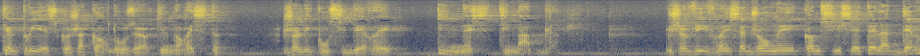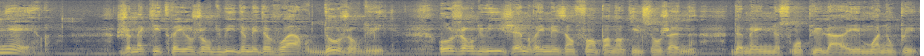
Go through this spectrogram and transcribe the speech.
Quel prix est-ce que j'accorde aux heures qu'il me reste? Je les considérerai inestimables. Je vivrai cette journée comme si c'était la dernière. Je m'acquitterai aujourd'hui de mes devoirs d'aujourd'hui. Aujourd'hui, j'aimerai mes enfants pendant qu'ils sont jeunes. Demain, ils ne seront plus là et moi non plus.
